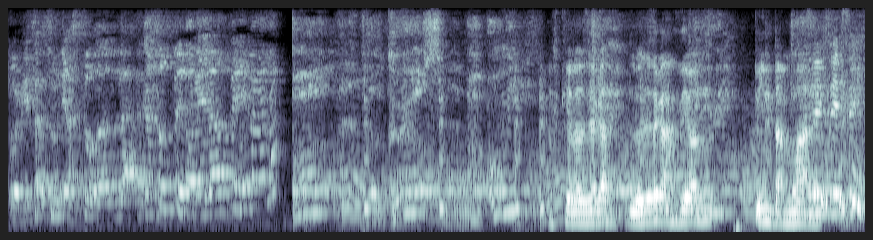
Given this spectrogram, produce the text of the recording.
Con esas uñas todas largas, pero le da pena, ¿no? Es que los de, los de esta canción pintan mal, Sí, sí, sí.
